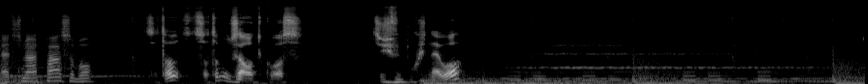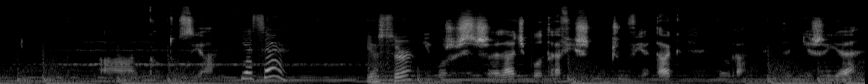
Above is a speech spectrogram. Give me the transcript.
That's not possible. Co to, co to był za odgłos? Coś wybuchnęło? A, kontuzja. Yes, sir. Yes, sir. Nie możesz strzelać, bo trafisz czuwie, tak? Dobra, ten nie żyje.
